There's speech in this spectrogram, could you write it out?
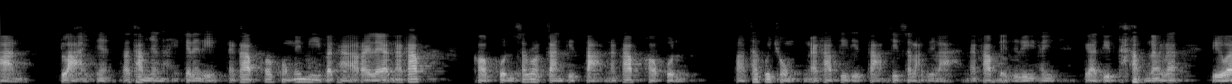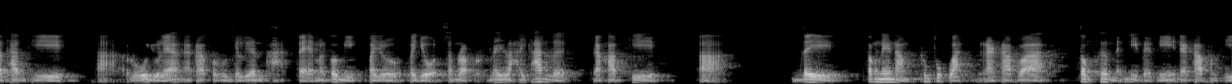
ผ่านไลน์เนี่ยแล้วทำยังไงกันนั่นเองนะครับ ก็คงไม่มีปัญหาอะไรแล้วนะครับ ขอบคุณสำหรับการติดตามนะครับ ขอบคุณ ท่านผู้ชมนะครับ ที่ติดตามที่สละเวลานะครับในที่นี้ให้การติดตามนะครับหรือว่าท่านที่รู้อยู่แล้วนะครับ ก็คงจะเลื่อนผ่าน แต่มันก็มีประโยชน์ประโยชน์สำหรับหลายๆท่านเลยนะครับ ที่ได้ต้องแนะนำทุกๆวันนะครับ ว่าต้องเพิ่มแบบนี้แบบนี้นะครับบางที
